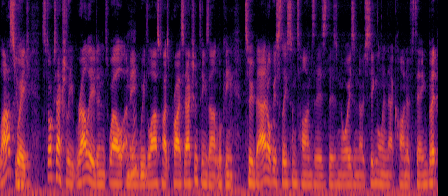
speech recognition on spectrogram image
last yeah. week stocks actually rallied, and well, I mean, mm-hmm. with last night's price action, things aren't looking too bad. Obviously, sometimes there's there's noise and no signal in that kind of thing. But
